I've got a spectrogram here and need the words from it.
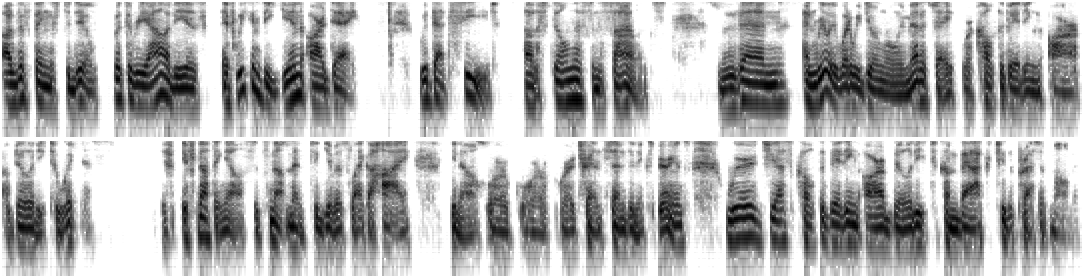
other things to do. But the reality is, if we can begin our day with that seed of stillness and silence, then and really, what are we doing when we meditate? We're cultivating our ability to witness. If, if nothing else, it's not meant to give us like a high, you know, or or or a transcendent experience. We're just cultivating our ability to come back to the present moment.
